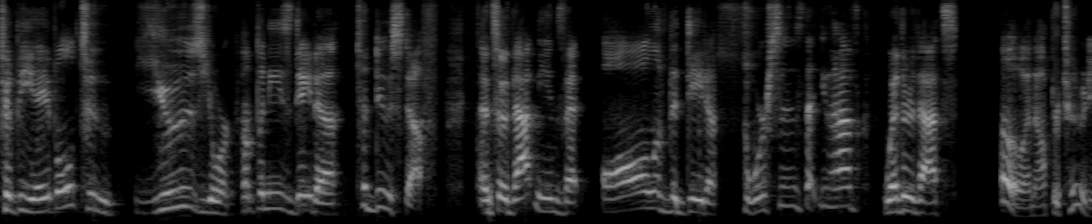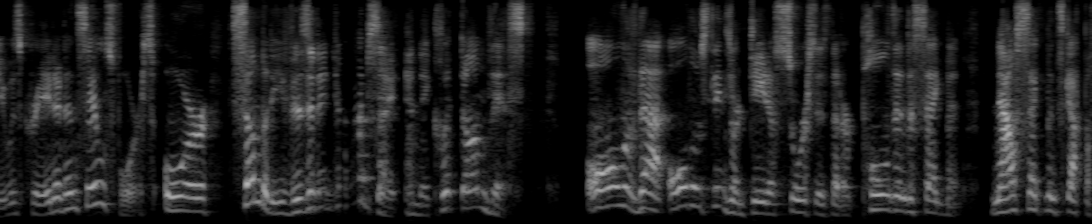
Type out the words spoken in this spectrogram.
to be able to use your company's data to do stuff. And so that means that all of the data sources that you have, whether that's, oh, an opportunity was created in Salesforce, or somebody visited your website and they clicked on this, all of that, all those things are data sources that are pulled into Segment. Now Segment's got the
